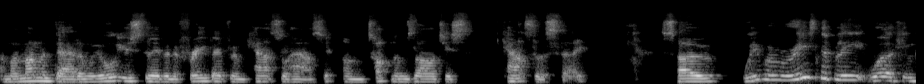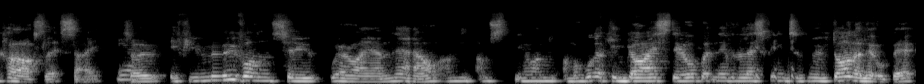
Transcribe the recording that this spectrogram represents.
and my mum and dad, and we all used to live in a three-bedroom council house on Tottenham's largest council estate. So we were reasonably working class, let's say. Yeah. So if you move on to where I am now, I'm, I'm you know, I'm, I'm a working guy still, but nevertheless things have moved on a little bit.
